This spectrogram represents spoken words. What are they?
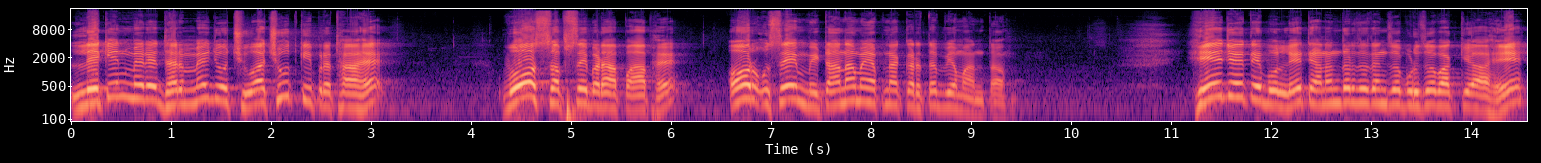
लेकिन मेरे धर्म में जो छुआछूत की प्रथा है, वो सबसे बड़ा पाप है और उसे मिटाना मैं अपना कर्तव्य मानता हूँ। हे जे ते बोलले त्यानंतरचं त्यांचं पुढचं वाक्य आहे,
